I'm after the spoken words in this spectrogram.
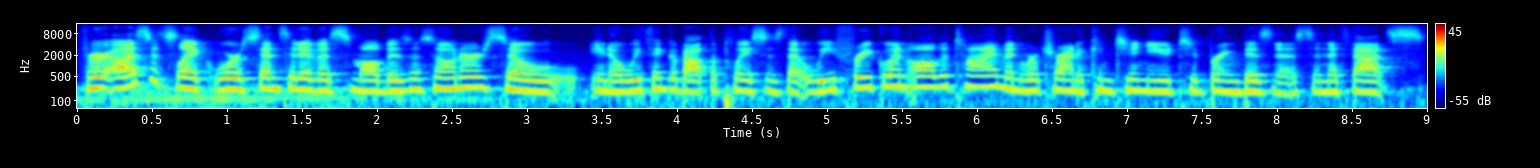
for us, it's like we're sensitive as small business owners. So, you know, we think about the places that we frequent all the time and we're trying to continue to bring business. And if that's,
